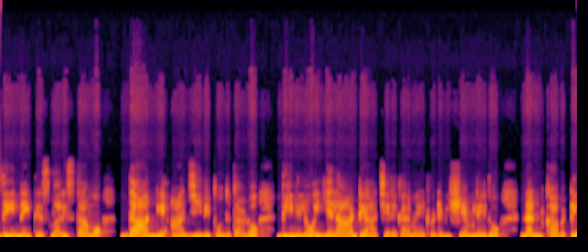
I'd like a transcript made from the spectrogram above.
దేన్నైతే స్మరిస్తామో దాన్నే ఆ జీవి పొందుతాడో. దీనిలో ఎలాంటి ఆశ్చర్యకరమైనటువంటి విషయం లేదు. నన్ను కాబట్టి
